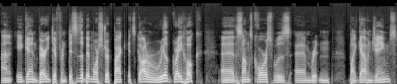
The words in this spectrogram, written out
and again, very different. This is a bit more stripped back. It's got a real great hook. Uh, the song's chorus was um, written by Gavin James.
